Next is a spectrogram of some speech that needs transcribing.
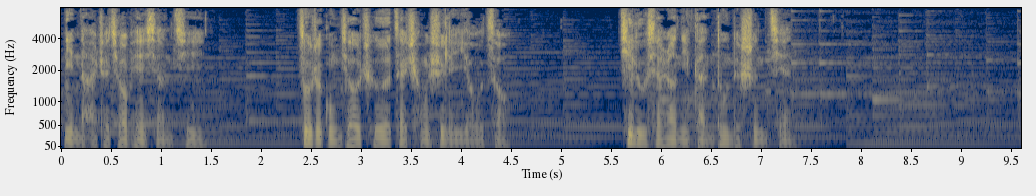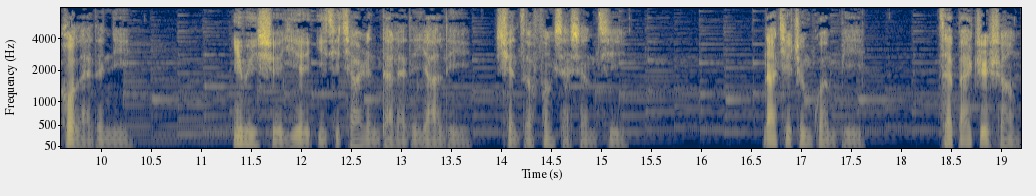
你拿着胶片相机，坐着公交车在城市里游走，记录下让你感动的瞬间。后来的你，因为学业以及家人带来的压力，选择放下相机，拿起针管笔，在白纸上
